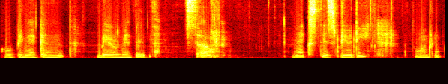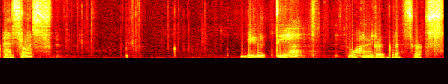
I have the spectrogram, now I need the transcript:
hoping I can bear with it. So next is beauty. 200 pesos. Beauty, 200 pesos.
